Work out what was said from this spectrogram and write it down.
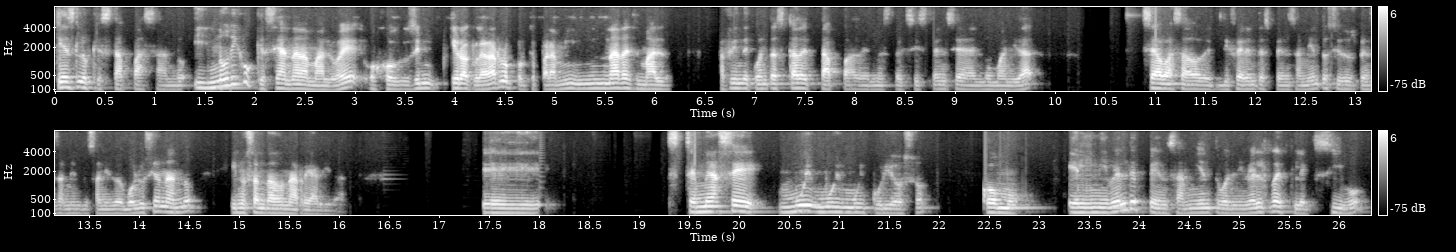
qué es lo que está pasando. Y no digo que sea nada malo, ¿eh? Ojo, sí quiero aclararlo porque para mí nada es malo. A fin de cuentas, cada etapa de nuestra existencia en la humanidad se ha basado de diferentes pensamientos y esos pensamientos han ido evolucionando y nos han dado una realidad. Eh, se me hace muy, muy, muy curioso cómo el nivel de pensamiento, el nivel reflexivo,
